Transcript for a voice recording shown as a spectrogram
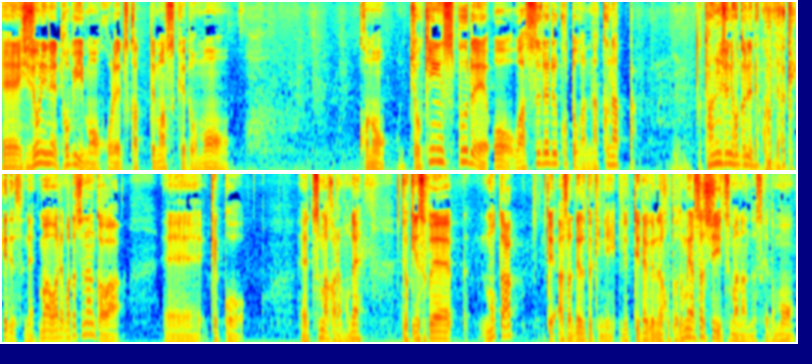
えー非常にね、トビーもこれ使ってますけども、この除菌スプレーを忘れることがなくなった。単純に本当にね、これだけですね。まあ、私なんかは、えー結構、えー妻からもね、除菌スプレー持ったっって朝出るときに言っていただけるようなこととても優しい妻なんですけども、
